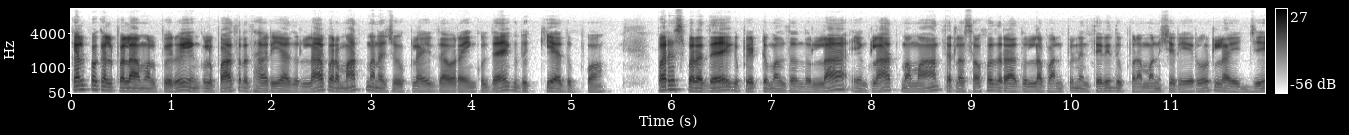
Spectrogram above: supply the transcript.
ಕಲ್ಪ ಕಲ್ಪಲ ಮಲ್ಪಿರು. ಎಂಕುಲು ಪಾತ್ರಧಾರಿಯಾದುಲ್ಲ. ಪರಮಾತ್ಮನ ಜೋಕ್ಲ ಇದ್ದವರ ಎಂಕುಲು ದಯಗು ದುಃಖಿಯಾದುಪ್ಪ. ಪರಸ್ಪರ ದಯಗೆ ಪೆಟ್ಟು ಮಲ್ತೊಂದುಲ್ಲ. ಎಂಕ್ಲ ಆತ್ಮ ಮಾತರ್ಲ ಸಹೋದರ ಅದುಲ್ಲ ಪನ್ಪಿನ ತೆರೆದುಪ್ಪನ ಮನುಷ್ಯರು ಏರೋರ್ಲ ಇಜ್ಜಿ.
